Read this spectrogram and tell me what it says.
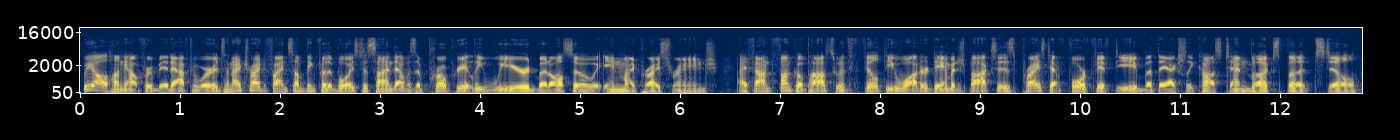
We all hung out for a bit afterwards, and I tried to find something for the boys to sign that was appropriately weird, but also in my price range. I found Funko Pops with filthy water-damaged boxes, priced at 450, but they actually cost 10 bucks, but still.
